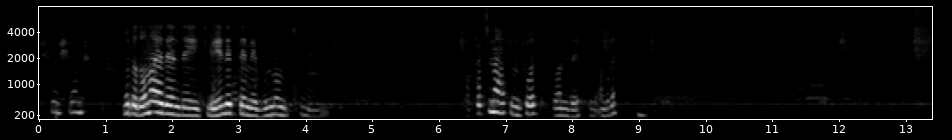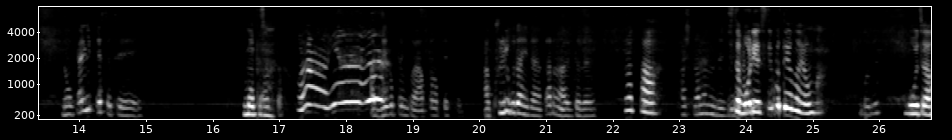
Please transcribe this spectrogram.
쉬어 쉬어 쉬어. 여기다 넣어놔야 되는데 지금 얘네 때문에 못 넣잖아. 아, 같이 나왔으면 좋았을 것 같은데 안 그래? 너무 빨리 뺐어 쟤. 엄마 앞에서 좋았다. 와, 야, 아 내가 뺀 거야 아빠가 뺐어. 아 굴리고 다니잖아 다른 아이들을. 맞다. 다시 넣어놓으면 되지. 진짜 머리에 쓰고 태어나요 엄마. 뭐를? 모자.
